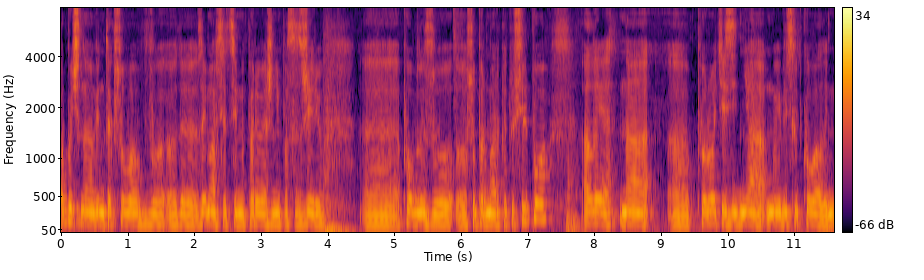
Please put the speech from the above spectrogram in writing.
Обично він таксував, е, займався цими перевезенням пасажирів е, поблизу супермаркету Сільпо, але на протязі дня ми відслідкували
